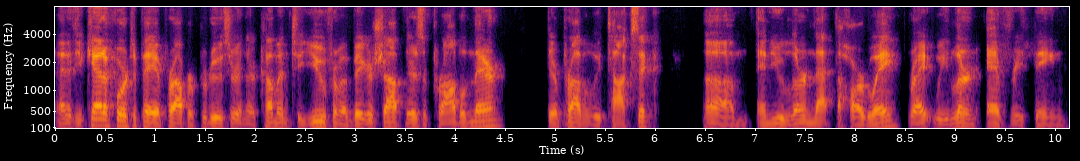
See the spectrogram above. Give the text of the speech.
And if you can't afford to pay a proper producer and they're coming to you from a bigger shop, there's a problem there. They're probably toxic. Um, and you learn that the hard way, right? We learn everything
